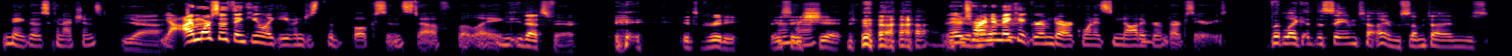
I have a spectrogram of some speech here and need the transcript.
Make those connections. yeah, Yeah, I'm more so thinking like even just the books and stuff, but like Y- that's fair. it's gritty. They say Uh-huh. shit. They're trying to make it grimdark when it's not a grimdark series. But like at the same time, sometimes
